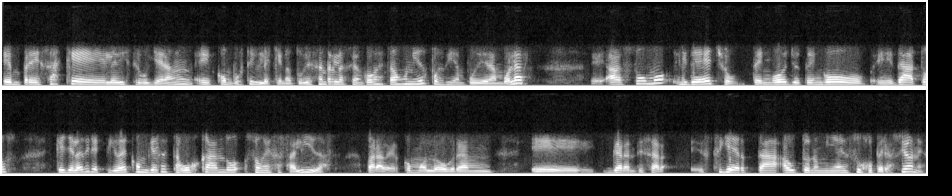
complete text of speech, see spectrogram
empresas que le distribuyeran eh, combustibles que no tuviesen relación con Estados Unidos, pues bien pudieran volar. Eh, asumo, y de hecho tengo, yo tengo eh, datos que ya la directiva de Conviasa está buscando son esas salidas para ver cómo logran eh, garantizar cierta autonomía en sus operaciones.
